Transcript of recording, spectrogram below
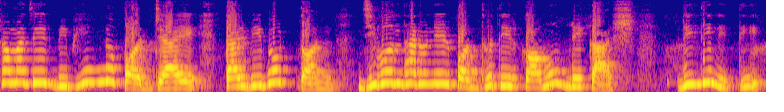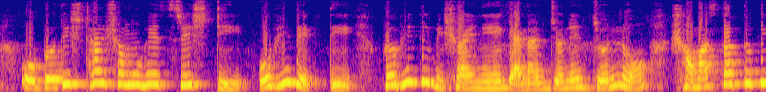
সমাজের বিভিন্ন পর্যায়ে তার বিবর্তন জীবন ধারণের পদ্ধতির কম বিকাশ রীতিনীতি ও প্রতিষ্ঠানসমূহের সৃষ্টি অভিব্যক্তি প্রভৃতি বিষয় নিয়ে জ্ঞানার্জনের জন্য সমাজতত্ত্বকে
